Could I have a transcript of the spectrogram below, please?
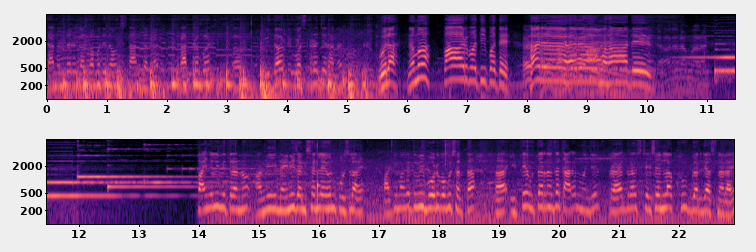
त्यानंतर गंगामध्ये जाऊन स्नान करणार. रात्रभर विदाउट वस्त्राचे राहणार. बोला नम पार्वती पते. हर हर महादेव. फायनली मित्रांनो आम्ही नैनी जंक्शनला येऊन पोहोचलो आहे. पाठीमागे तुम्ही बोर्ड बघू शकता. इथे उतरण्याचं कारण म्हणजे प्रयागराज स्टेशनला खूप गर्दी असणार आहे.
